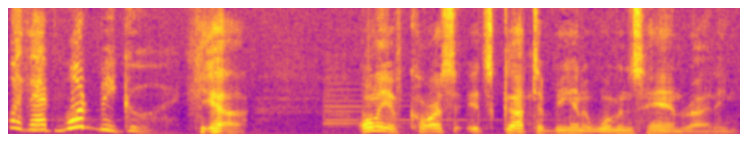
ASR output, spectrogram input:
Well, that would be good. Yeah. Only, of course, it's got to be in a woman's handwriting.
